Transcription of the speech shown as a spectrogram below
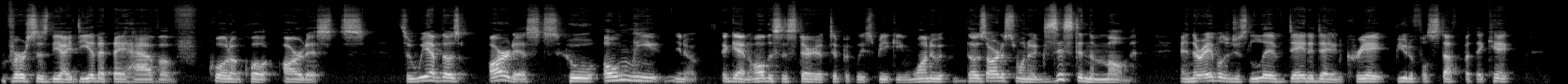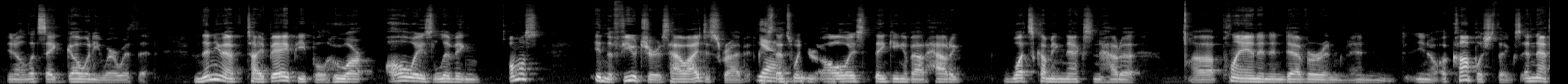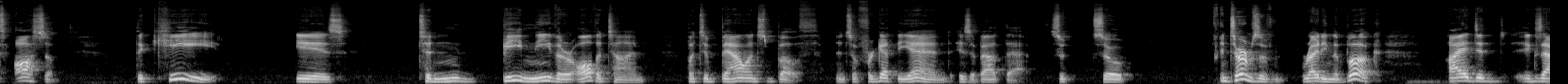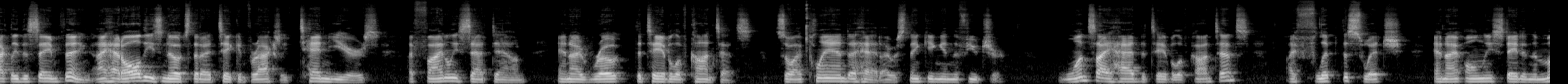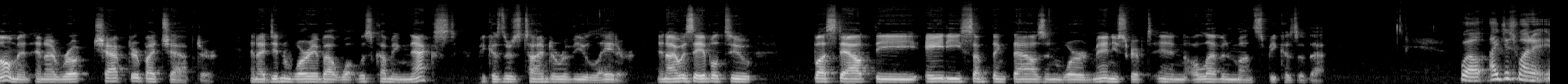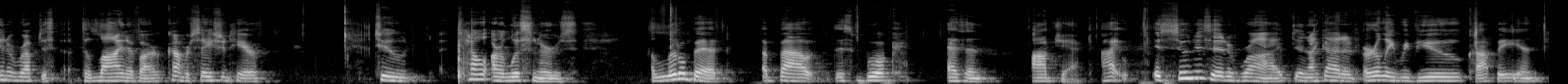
versus the idea that they have of quote unquote artists. So we have those artists who only, you know, again, all this is stereotypically speaking, want to those artists want to exist in the moment and they're able to just live day to day and create beautiful stuff, but they can't, you know, let's say go anywhere with it. And then you have type A people who are always living almost in the future is how I describe it. Because yeah. that's when you're always thinking about how to what's coming next and how to uh, plan and endeavor and and you know accomplish things, and that's awesome. The key is to be neither all the time, but to balance both. And so, forget the end is about that. So, so in terms of writing the book, I did exactly the same thing. I had all these notes that I'd taken for actually 10 years. I finally sat down and I wrote the table of contents. So I planned ahead. I was thinking in the future. Once I had the table of contents, I flipped the switch and I only stayed in the moment and I wrote chapter by chapter. And I didn't worry about what was coming next because there's time to review later. And I was able to bust out the 80 something thousand word manuscript in 11 months because of that. Well, I just want to interrupt the line of our conversation here to tell our listeners a little bit about this book as an object. I as soon as it arrived and I got an early review copy and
